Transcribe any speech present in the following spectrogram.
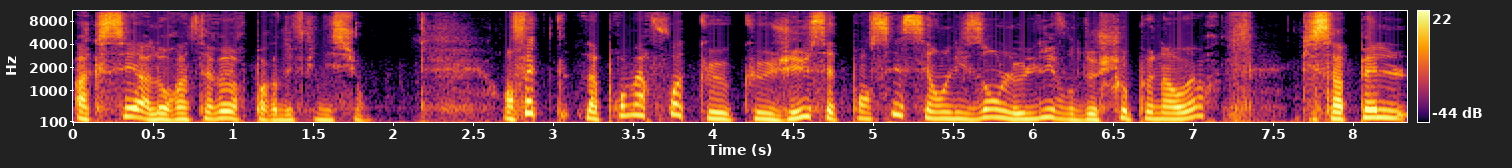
accès à leur intérieur par définition. En fait, la première fois que, j'ai eu cette pensée, c'est en lisant le livre de Schopenhauer qui s'appelle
